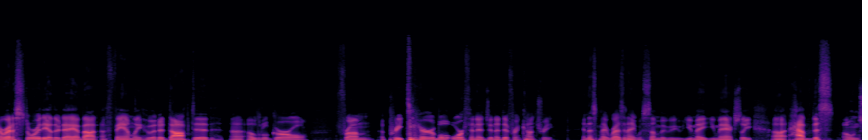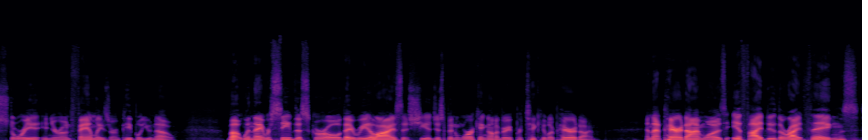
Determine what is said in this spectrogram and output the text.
I read a story the other day about a family who had adopted uh, a little girl from a pretty terrible orphanage in a different country. And this may resonate with some of you. You may, you may actually uh, have this own story in your own families or in people you know. But when they received this girl, they realized that she had just been working on a very particular paradigm. And that paradigm was if I do the right things,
